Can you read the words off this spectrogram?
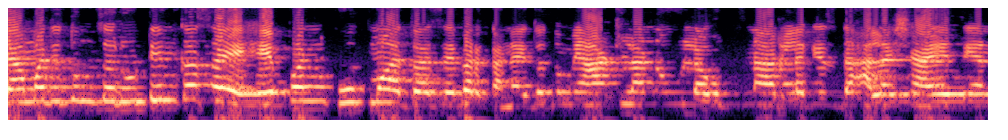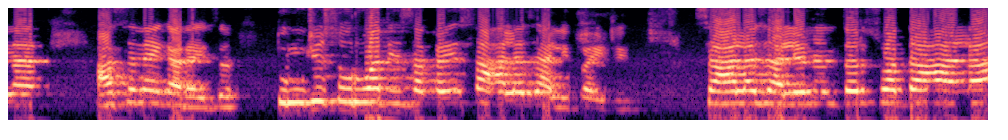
त्यामध्ये तुमचं रुटीन कसं आहे हे पण खूप महत्वाचं आहे बरं का. नाही तर तुम्ही आठला नऊला उठणार लगेच दहाला शाळेत येणार असं नाही करायचं. तुमची सुरुवात ही सकाळी सहाला झाली पाहिजे. सहाला झाल्यानंतर स्वतःला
